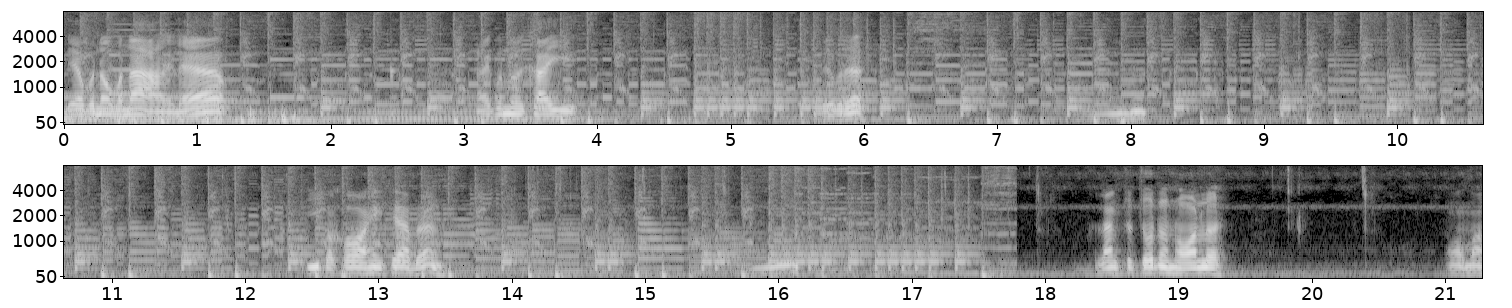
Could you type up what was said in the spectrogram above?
แจ้บนนอกบนหน้าเลยแล้วให้คนน้อยใครอีกเด้อไปเด้อที่ปลาคอให้แคบเด้ออื้อลังจดๆนอนๆเลย ออกมา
